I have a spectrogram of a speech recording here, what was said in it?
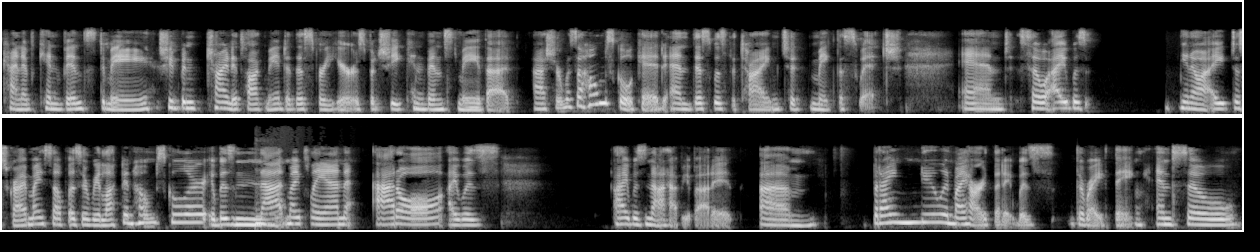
kind of convinced me. She'd been trying to talk me into this for years, but she convinced me that Asher was a homeschool kid and this was the time to make the switch. And so I was, you know, I describe myself as a reluctant homeschooler. It was not mm-hmm. my plan at all. I was, I was not happy about it. Um, but I knew in my heart that it was the right thing. And so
